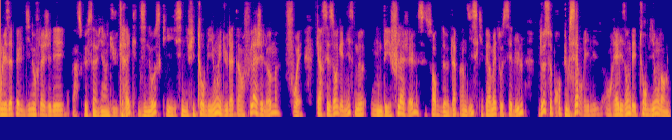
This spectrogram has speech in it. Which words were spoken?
On les appelle dinoflagellés parce que ça vient du grec dinos qui signifie tourbillon et du latin flagellum, fouet, car ces organismes ont des flagelles, ces sortes d'appendices qui permettent aux cellules de se propulser en réalisant des tourbillons dans l'eau.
